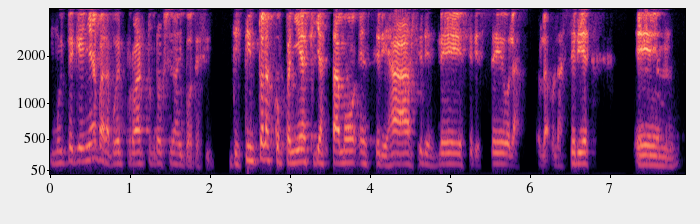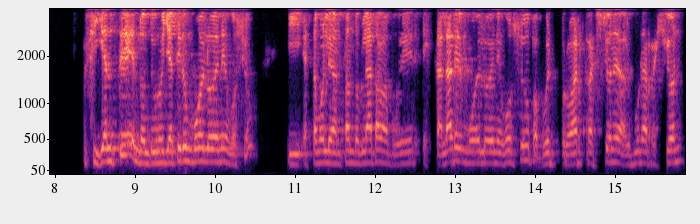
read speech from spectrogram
muy pequeña para poder probar tu próxima hipótesis. Distinto a las compañías que ya estamos en series A, series B, series C o las, la, serie eh, siguiente, en donde uno ya tiene un modelo de negocio y estamos levantando plata para poder escalar el modelo de negocio, para poder probar tracciones en alguna región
